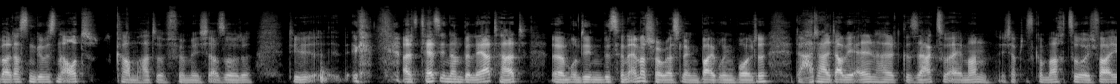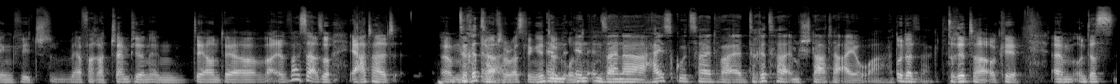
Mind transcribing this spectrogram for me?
weil das einen gewissen Outcome hatte für mich. Also die, als Tess ihn dann belehrt hat ähm, und ihn ein bisschen Amateur Wrestling beibringen wollte, da hat halt Darby Allen halt gesagt so, ey Mann, ich habe das gemacht, so ich war irgendwie ch- mehrfacher Champion in der und der, weißt du, also er hat halt ähm, Dritter. Amateur Wrestling In, Hintergrund. in, in seiner Highschool-Zeit war er Dritter im Starter Iowa, hat er Oder gesagt. Dritter, okay. Ähm, und das,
